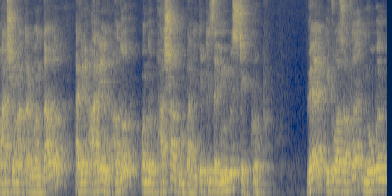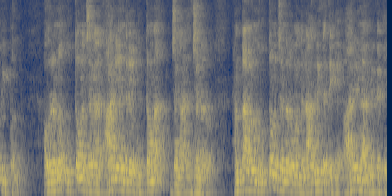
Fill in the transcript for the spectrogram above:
ಭಾಷೆ ಮಾತಾಡುವಂಥವರು ಅದೇ ಆರ್ಯನ್. ಅದು ಒಂದು ಭಾಷಾ ಗುಂಪಾಗಿತ್ತು it is a linguistic group where it was of a noble people ಅವರನ್ನು ಉತ್ತಮ ಜನ ಆರ್ಯ ಅಂದರೆ ಉತ್ತಮ ಜನ ಜನರು. ಅಂಥ ಒಂದು ಉತ್ತಮ ಜನರ ಒಂದು ನಾಗರಿಕತೆಗೆ ಆರ್ಯ ನಾಗರಿಕತೆ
